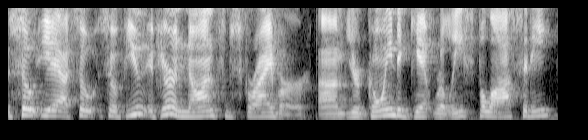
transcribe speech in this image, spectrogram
So yeah, so so if you if you're a non-subscriber, um, you're going to get release velocity.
